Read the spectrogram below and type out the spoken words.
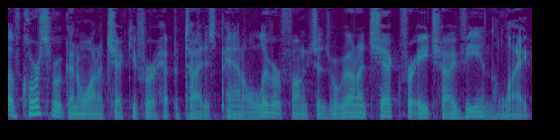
Of course, we're going to want to check you for a hepatitis panel, liver functions. We're going to check for HIV and the like.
